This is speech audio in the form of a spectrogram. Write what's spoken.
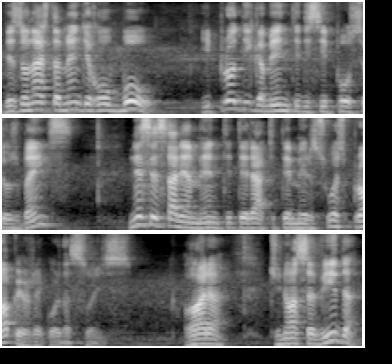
desonestamente roubou e prodigamente dissipou seus bens, necessariamente terá que temer suas próprias recordações. Ora, de nossa vida,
